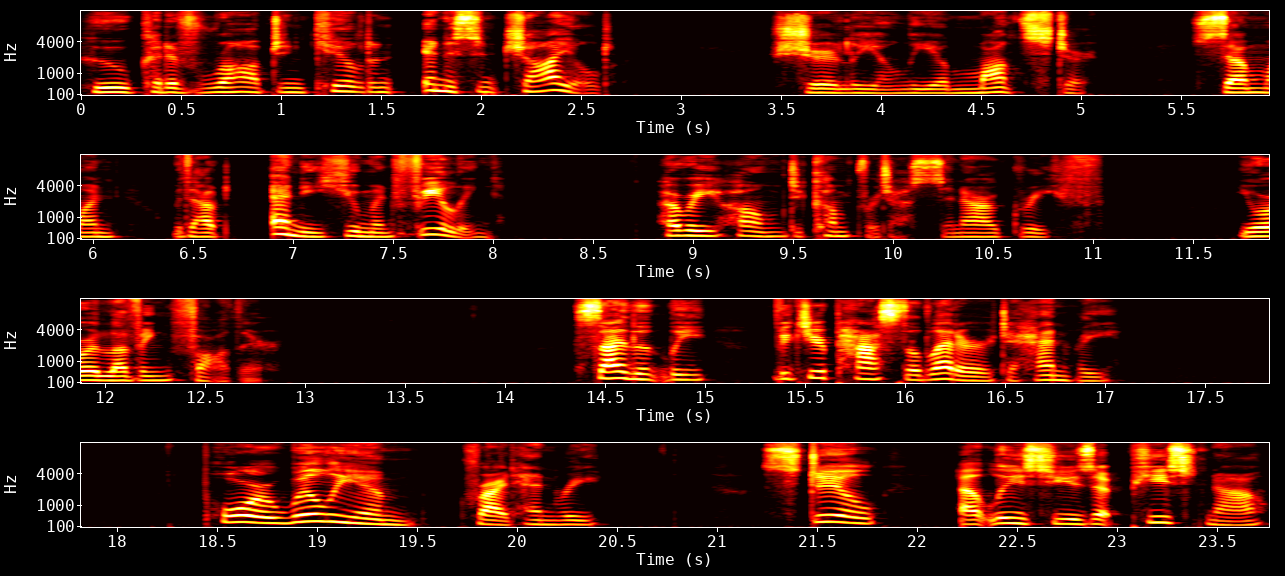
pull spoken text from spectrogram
Who could have robbed and killed an innocent child? Surely only a monster, someone without any human feeling. Hurry home to comfort us in our grief. Your loving father. Silently, Victor passed the letter to Henry. Poor William, cried Henry. Still, at least he is at peace now.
